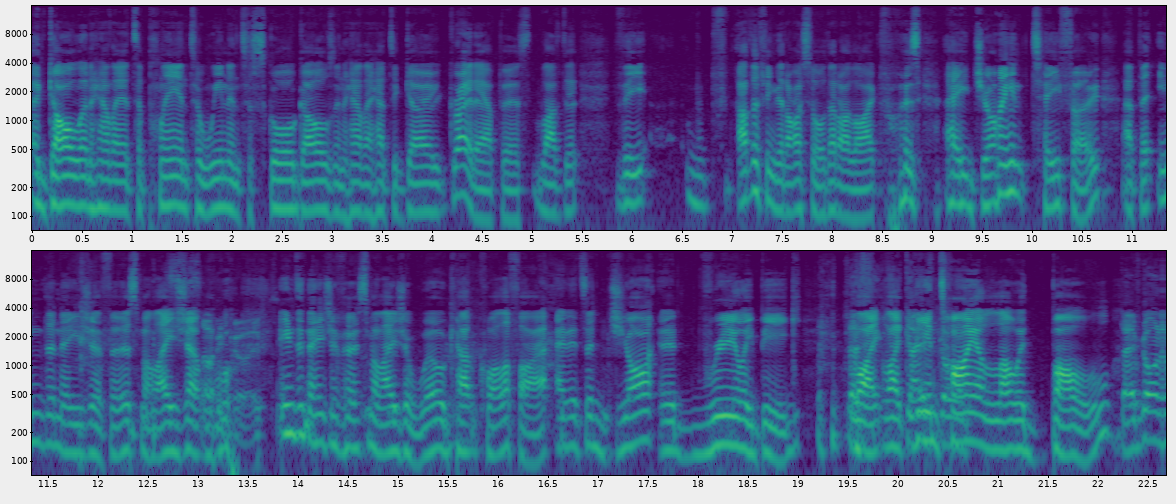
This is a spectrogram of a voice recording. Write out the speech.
a goal and how they had to plan to win and to score goals and how they had to go. Great outburst. Loved it. The other thing that I saw that I liked was a giant tifo at the Indonesia versus Malaysia So Indonesia versus Malaysia World Cup qualifier, and it's a giant, really big, like like the entire lower bowl. They've gone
